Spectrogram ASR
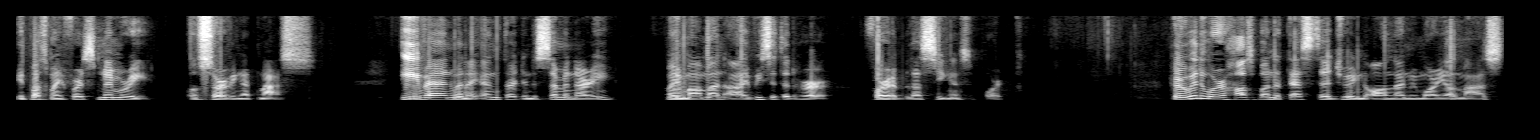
It was my first memory of serving at Mass. Even when I entered in the seminary, my mama and I visited her for her blessing and support. Her widower husband attested during the online memorial mass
